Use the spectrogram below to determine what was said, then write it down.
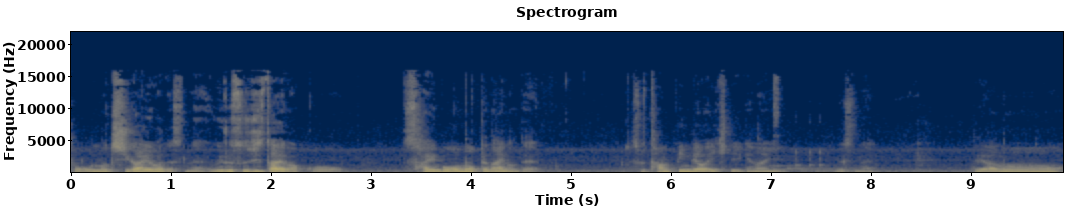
との違いはですねウイルス自体はこう細胞を持ってないのでそれ単品では生きていけないんですね。であの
